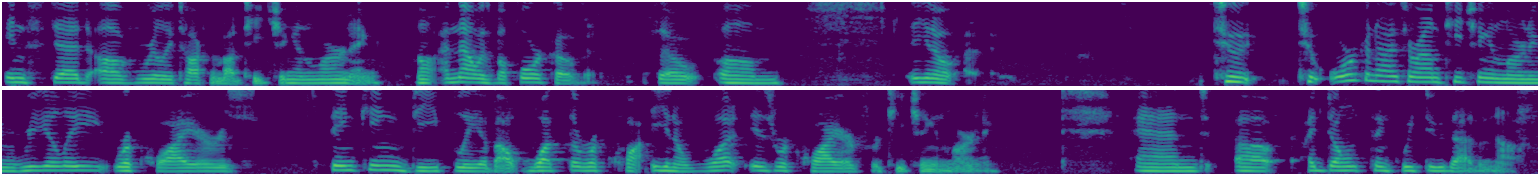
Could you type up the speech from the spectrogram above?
instead of really talking about teaching and learning. Uh, and that was before covid. So um you know to to organize around teaching and learning really requires thinking deeply about what the require you know what is required for teaching and learning. And uh, i don't think we do that enough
